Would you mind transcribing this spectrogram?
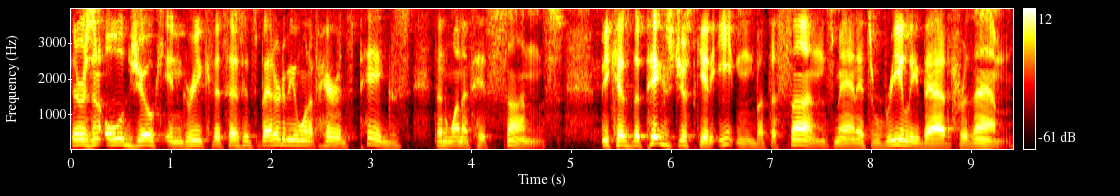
There is an old joke in Greek that says it's better to be one of Herod's pigs than one of his sons because the pigs just get eaten, but the sons, man, it's really bad for them.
